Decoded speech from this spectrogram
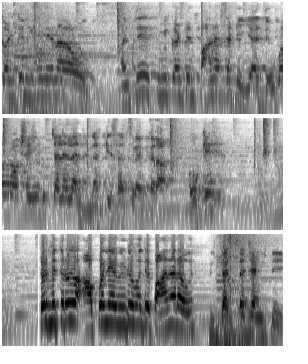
कंटेंट घेऊन येणार आहोत. आणि ते तुम्ही कंटेंट पाहण्यासाठी या देवबाग रॉक्शा युट्यूब चॅनलला नक्की सबस्क्राईब करा. ओके तर मित्रांनो आपण या व्हिडिओमध्ये पाहणार आहोत दत्त जयंती.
